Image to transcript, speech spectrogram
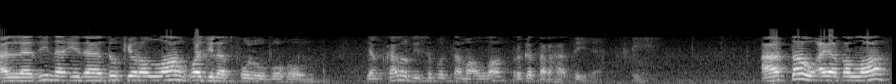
alladzina idza dzukirallah wajilat qulubuhum. Yang kalau disebut nama Allah bergetar hatinya. Atau ayat Allah,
